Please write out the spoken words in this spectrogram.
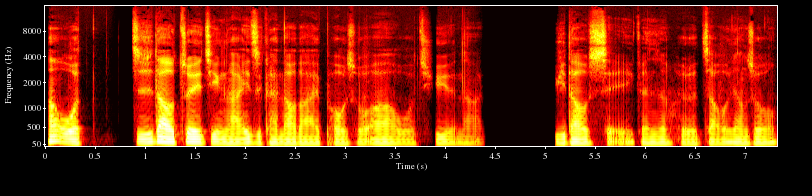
然后我直到最近还一直看到他还 po 说啊，我去了哪里，遇到谁，跟人合照。我想说，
